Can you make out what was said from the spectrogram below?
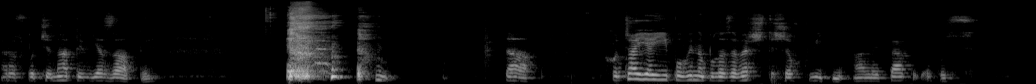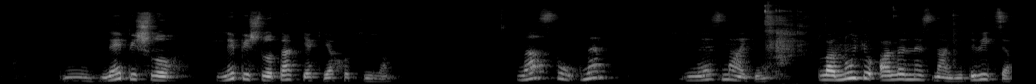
Розпочинати в'язати. Так. Хоча я її повинна була завершити ще в квітні, але так якось не пішло, не пішло так, як я хотіла. Наступне, не знаю. Планую, але не знаю. Дивіться,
